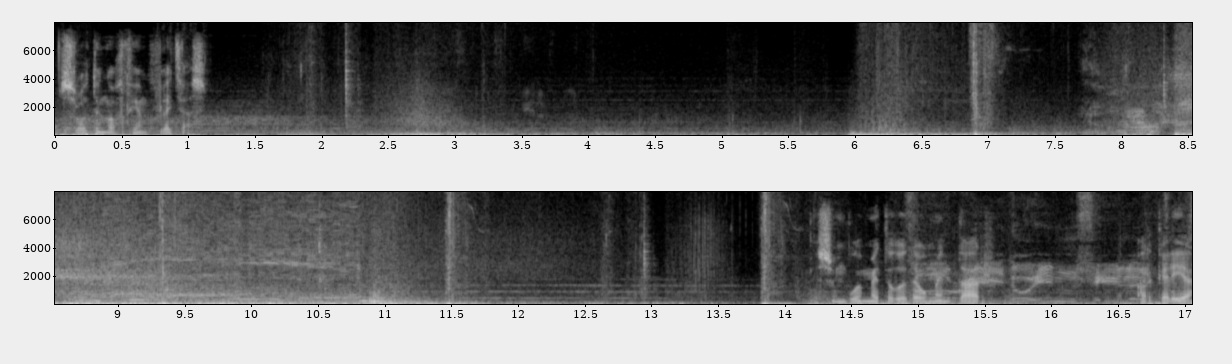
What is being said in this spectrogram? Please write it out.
Solo tengo 100 flechas. Es un buen método de aumentar arquería.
